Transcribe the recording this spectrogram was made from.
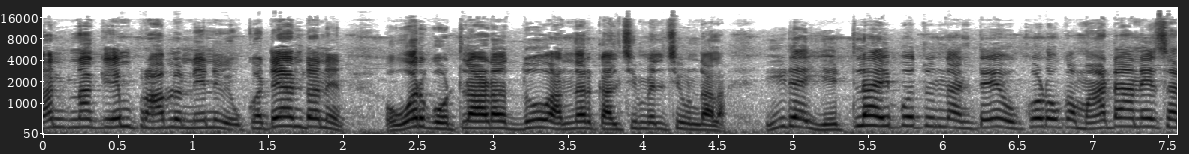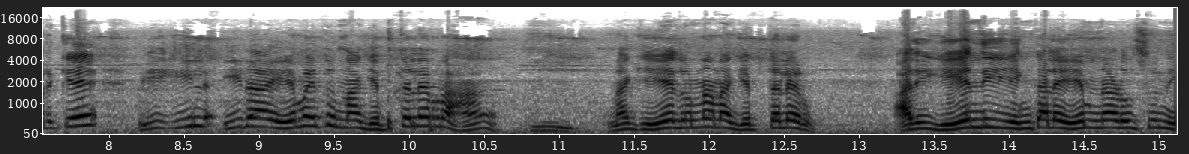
దానికి నాకు ఏం ప్రాబ్లం నేను ఒకటే అంటా నేను. ఎవరు కొట్లాడొద్దు అందరు కలిసిమెలిసి ఉండాలి. ఈడ ఎట్లా అయిపోతుందంటే ఒక్కడు ఒక మాట అనేసరికి ఈడ ఏమైతుంది నాకు చెప్తలేరురా. నాకు ఏది ఉన్నా నాకు చెప్తలేరు. అది ఏంది ఇంకా ఏం నడుస్తుంది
